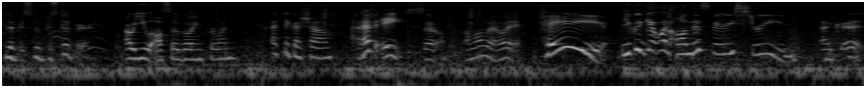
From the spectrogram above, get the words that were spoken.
Sliver, sliver, sliver. Are you also going for one? I think I shall. I have eight, so I'm on my way. Hey, you could get one on this very stream. I could.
